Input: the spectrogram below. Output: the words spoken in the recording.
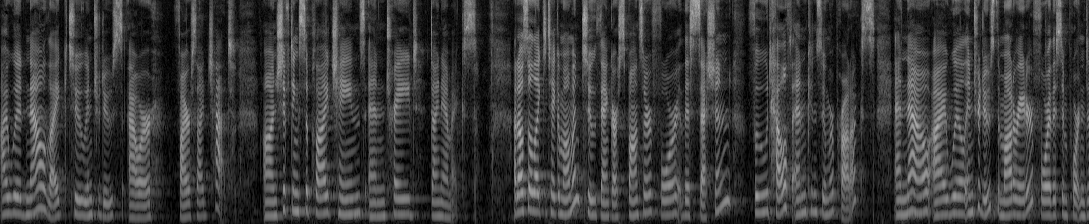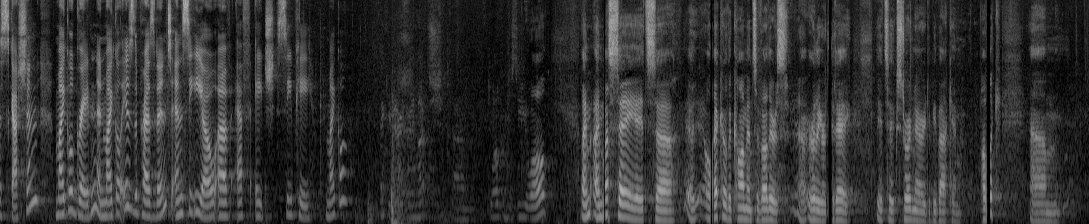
I would now like to introduce our fireside chat on shifting supply chains and trade dynamics. I'd also like to take a moment to thank our sponsor for this session, Food, Health, and Consumer Products. And now I will introduce the moderator for this important discussion, Michael Graydon. And Michael is the president and CEO of FHCP. Michael? Thank you very, very much. Um, welcome to see you all. I'm, i must say, it's, uh, I'll echo the comments of others uh, earlier today. It's extraordinary to be back in public. Um,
